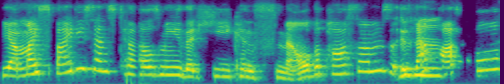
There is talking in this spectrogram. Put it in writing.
Yeah, my spidey sense tells me that he can smell the possums. Is mm-hmm. that possible?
